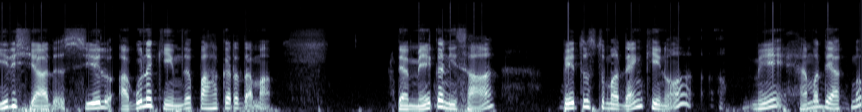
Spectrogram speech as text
ඊර්ෂ්‍යාද සියලු අගුණ කීම්ද පහ කර දමා. දැන් මේක නිසා පේතුස්තුමා දැන් කියනවා මේ හැම දෙයක්ම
